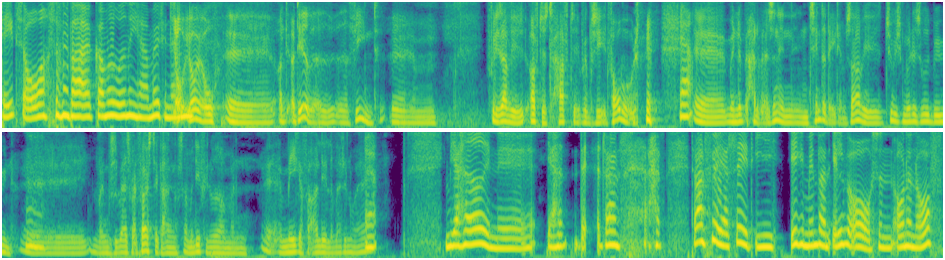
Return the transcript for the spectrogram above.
dates over, som bare er kommet uden, I har mødt Jo, hinanden? jo, jo. Øh, og, og det har været, været fint. Øh, fordi der har vi oftest haft hvad kan man sige, et formål. Ja. øh, men har det været sådan en, en Tinder-date, så har vi typisk mødtes ude i byen. Mm. Øh, hvad kan man sige, i hvert fald første gang, så man lige fundet ud af, om man er mega farlig, eller hvad det nu er. Ja. Jamen, Jeg havde en, øh, jeg havde, der, der, var en, der var en fyr, jeg har set i ikke mindre end 11 år, sådan on and off.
